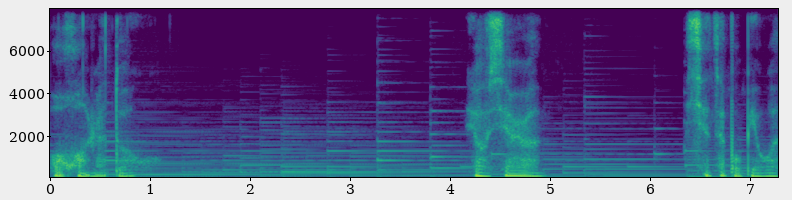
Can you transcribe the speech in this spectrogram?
我恍然顿悟：有些人现在不必问，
